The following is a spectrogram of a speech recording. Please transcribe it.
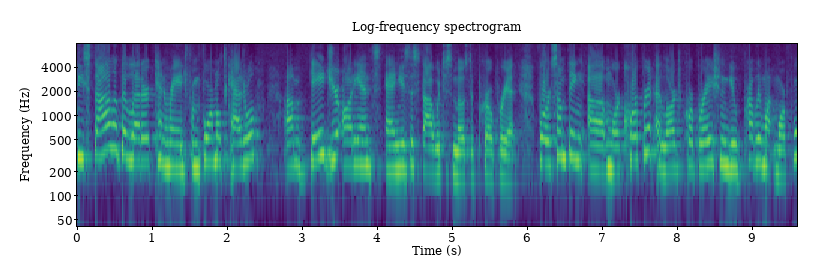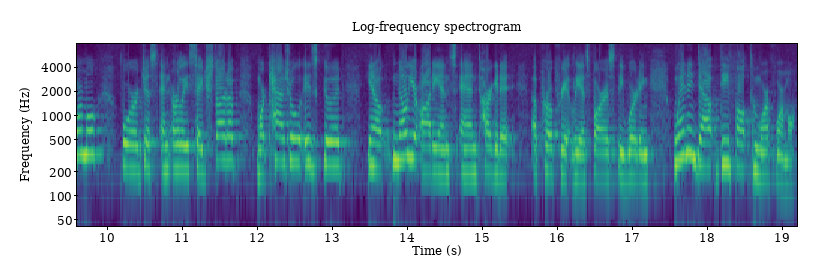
The style of the letter can range from formal to casual. Um, gauge your audience and use the style which is most appropriate. For something uh, more corporate, a large corporation, you probably want more formal. For just an early stage startup, more casual is good. You know, know your audience and target it appropriately as far as the wording. When in doubt, default to more formal.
